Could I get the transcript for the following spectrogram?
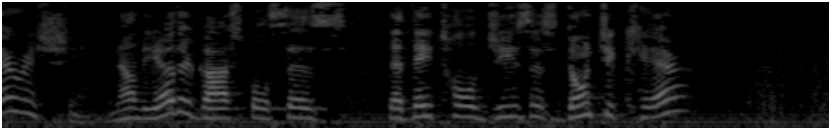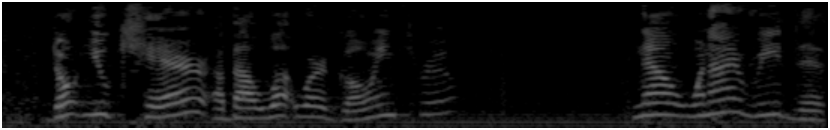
perishing. Now, the other gospel says that they told Jesus, Don't you care? Don't you care about what we're going through? Now, when I read this,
